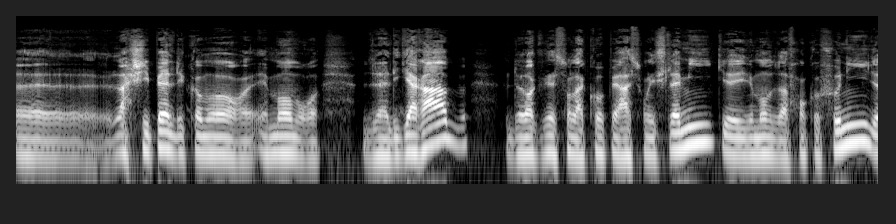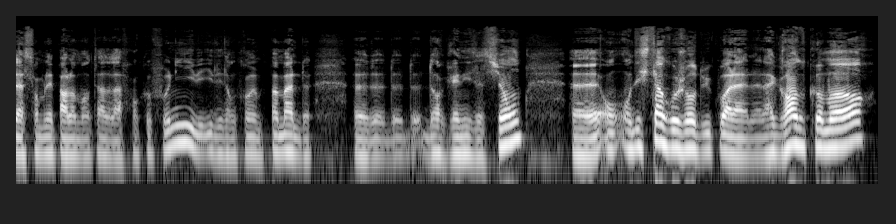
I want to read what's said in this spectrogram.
euh, l'archipel des Comores est membre de la Ligue arabe, de l'Organisation de la coopération islamique, il est membre de la francophonie, de l'Assemblée parlementaire de la francophonie, il, est donc quand même pas mal d'organisations. Euh, on, on, distingue aujourd'hui quoi? La, la, Grande Comore,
